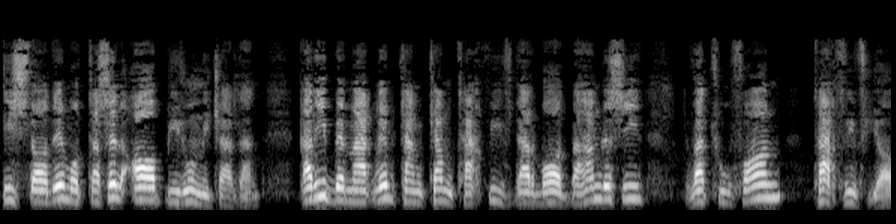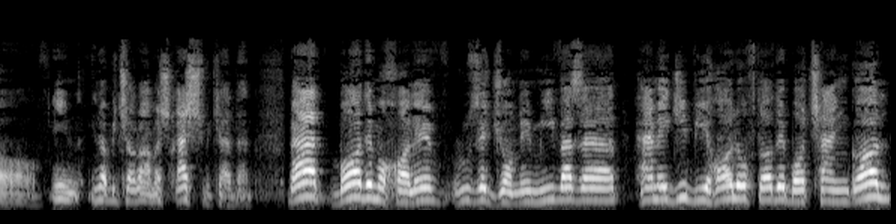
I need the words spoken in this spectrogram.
ایستاده متصل آب بیرون می‌کردند. قریب به مغرب کم کم تخفیف در باد به هم رسید و طوفان تخفیف یافت. این اینا بیچاره همش قش می‌کردن. بعد باد مخالف روز جمعه میوزد. همگی بیحال افتاده با چنگال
